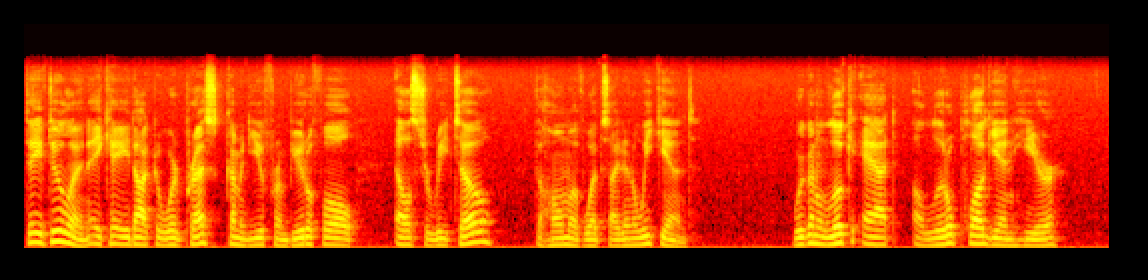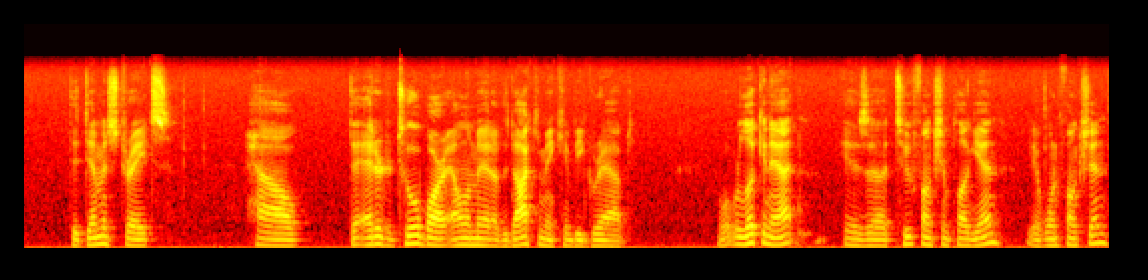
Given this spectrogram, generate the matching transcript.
Dave Doolin, aka Dr. WordPress, coming to you from beautiful El Cerrito, the home of Website in a Weekend. We're going to look at a little plugin here that demonstrates how the editor toolbar element of the document can be grabbed. What we're looking at is a two function plugin. We have one function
